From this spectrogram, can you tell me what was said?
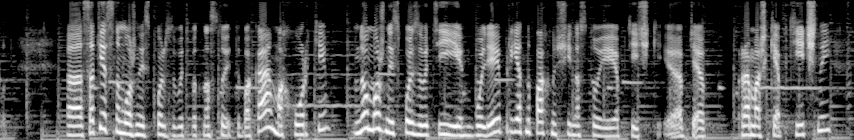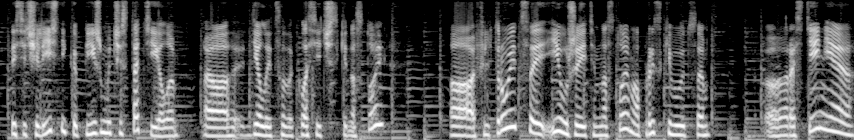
Вот. Соответственно, можно использовать вот настой табака, махорки, но можно использовать и более приятно пахнущие настои аптечки, э, апте, ромашки аптечной, тысячелистника, пижмы, чистотела. Э, делается классический настой, э, фильтруется, и уже этим настоем опрыскиваются растения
